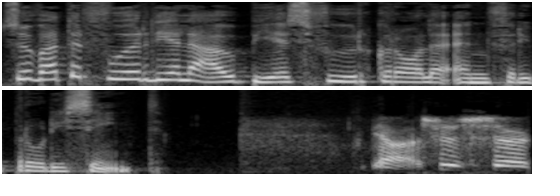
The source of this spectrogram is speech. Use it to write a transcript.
So watter voordele hou beesvoerkrale in vir die produsent? Ja, soos uh,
